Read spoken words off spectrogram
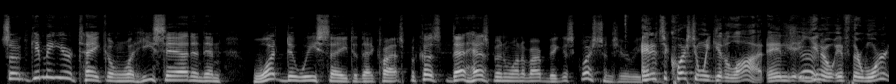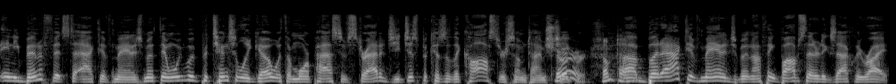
So give me your take on what he said, and then what do we say to that class? Because that has been one of our biggest questions here recently. and it's a question we get a lot. And, you know, if there weren't any benefits to active management, then we would potentially go with a more passive strategy just because of the cost are sometimes Sure, cheaper. sometimes. Uh, but active management, and I think Bob said it exactly right.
